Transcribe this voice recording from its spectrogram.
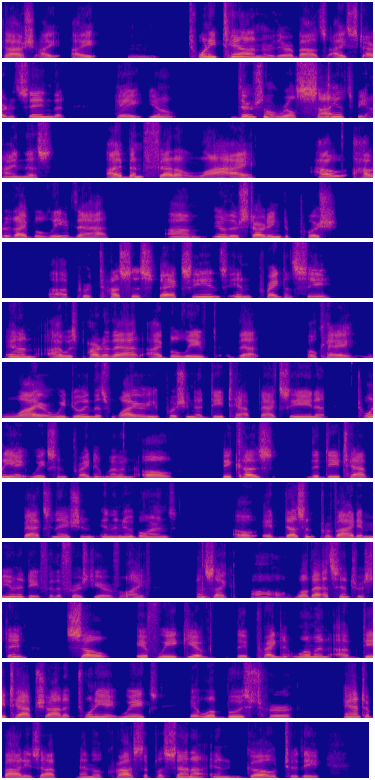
gosh, I I mm, 2010 or thereabouts. I started seeing that, hey, you know, there's no real science behind this. I've been fed a lie. How how did I believe that? Um, you know, they're starting to push uh, pertussis vaccines in pregnancy and I was part of that. I believed that, okay, why are we doing this? Why are you pushing a DTaP vaccine at 28 weeks in pregnant women? Oh, because the DTaP vaccination in the newborns, oh, it doesn't provide immunity for the first year of life. And it's like, oh, well, that's interesting. So if we give the pregnant woman a DTaP shot at 28 weeks, it will boost her antibodies up and they'll cross the placenta and go to the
